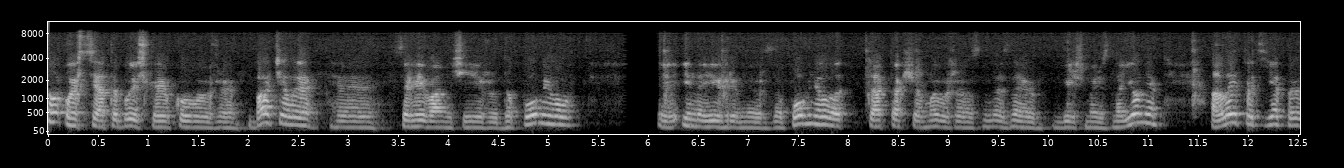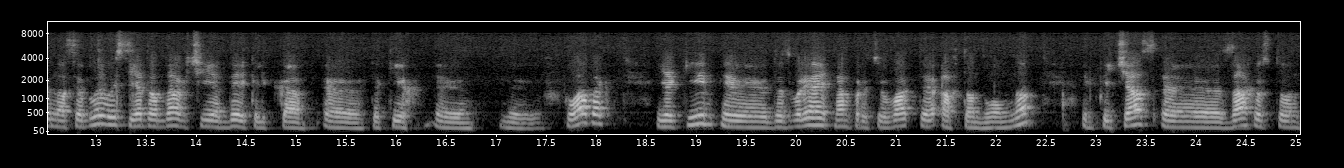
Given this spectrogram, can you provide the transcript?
Ось ця табличка, яку ви вже бачили, е, Сергій Іванович її вже доповнював, е, Інна Ігорівна вже заповнювала, так, так що ми вже з нею більш-менш знайомі. Але тут є певна особливість, я додав ще декілька е, таких е, е, вкладок, які е, дозволяють нам працювати автономно під час е, захисту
